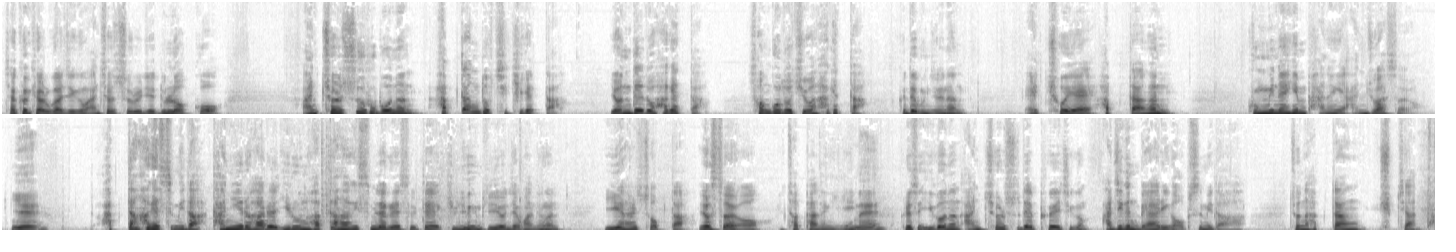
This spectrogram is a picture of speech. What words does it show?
자, 그 결과 지금 안철수를 이제 눌렀고 안철수 후보는 합당도 지키겠다. 연대도 하겠다. 선거도 지원하겠다. 근데 문제는 애초에 합당은 국민의힘 반응이 안 좋았어요. 예. 합당하겠습니다. 단일화를 이룬 합당하겠습니다. 그랬을 때 김종인 비대위원장 반응은 이해할 수 없다. 였어요. 첫 반응이. 네. 그래서 이거는 안철수 대표의 지금 아직은 메아리가 없습니다. 저는 합당 쉽지 않다.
